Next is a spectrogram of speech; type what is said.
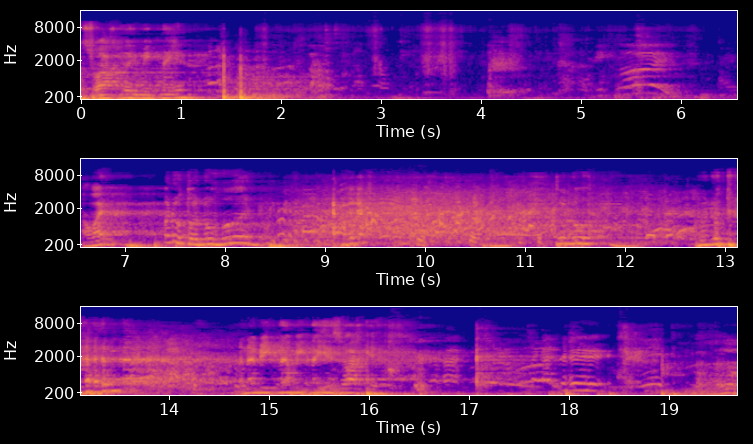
Wah, suak deh mic-nya ya. Awan, aduh tunuhun. Tunuh. Nunutan. Mana mic-na mic-na ya suak ya. Halo.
